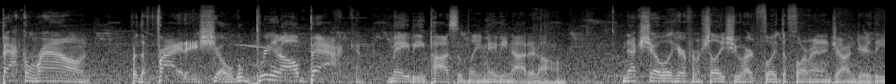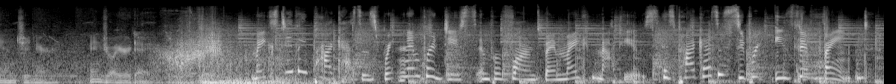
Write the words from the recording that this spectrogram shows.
back around for the Friday show. We'll bring it all back. Maybe, possibly, maybe not at all. Next show, we'll hear from Shelley Shuhart, Floyd the Floorman, and John Deere the Engineer. Enjoy your day. Mike's Daily Podcast is written and produced and performed by Mike Matthews. His podcast is super easy to find.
